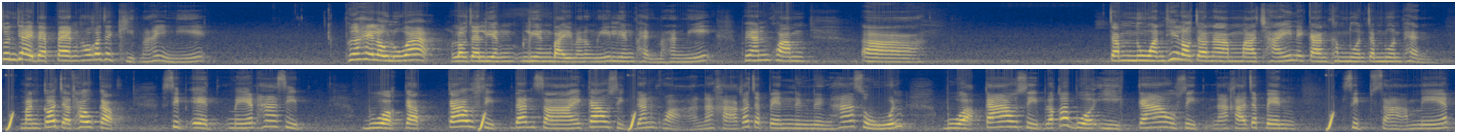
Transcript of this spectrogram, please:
ส่วนใหญ่แบบแปลนเขาก็จะขีดมาให้อย่างนี้ เพื่อให้เรารู้ว่าเราจะเรียงเรียงใบมาตรงนี้เรียงแผ่นมาทางนี้ เพราะฉะนั้นความ จำนวนที่เราจะนำมาใช้ในการคำนวณจำนวนแผ่น มันก็จะเท่ากับ 11 เมตร 50 บวกกับ 90 ด้านซ้าย 90 ด้านขวานะคะ ก็จะเป็น 1150 บวก 90 แล้วก็บวกอีก 90 นะคะ จะเป็น 13 เมตร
